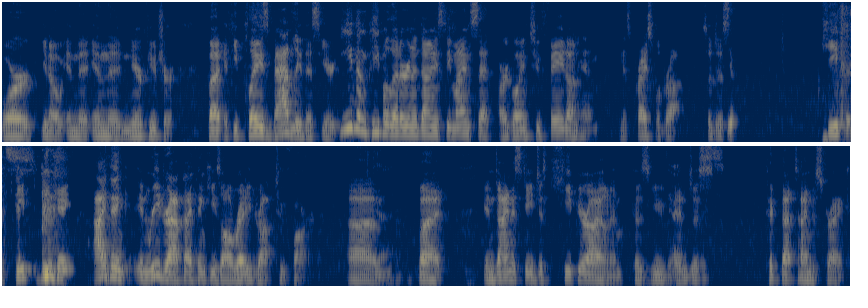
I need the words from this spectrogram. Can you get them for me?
or, you know, in the in the near future. But if he plays badly this year, even people that are in a dynasty mindset are going to fade on him and his price will drop. So just Yep. keep It's- keep DK. I think in redraft, I think he's already dropped too far. Um, Yeah. But in dynasty, just keep your eye on him because you Yeah, and just pick that time to strike.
